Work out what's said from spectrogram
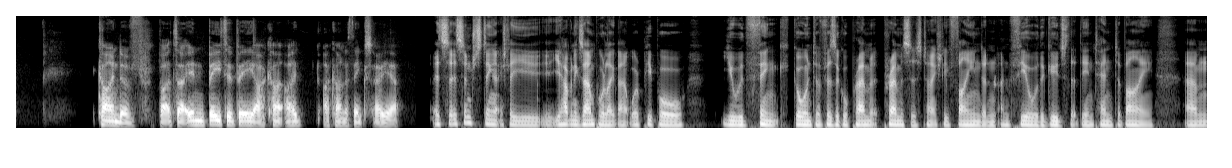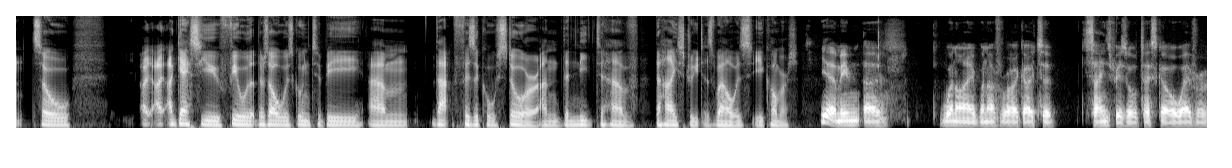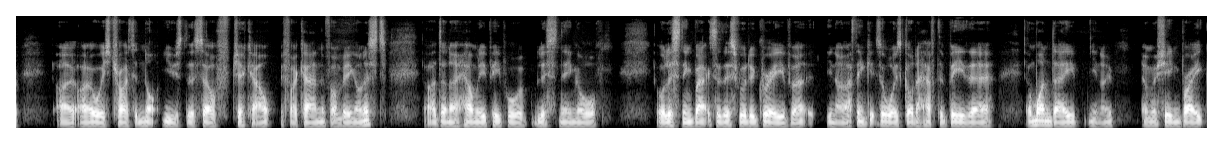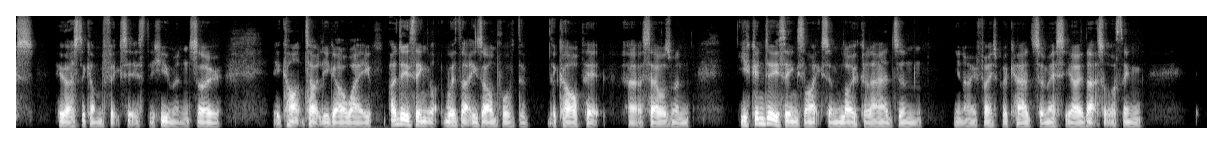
kind of, but uh, in B two B, I kind I I kind of think so. Yeah, it's it's interesting actually. You, you have an example like that where people you would think go into physical prem- premises to actually find and, and feel the goods that they intend to buy. Um, so I, I, guess you feel that there's always going to be um, that physical store and the need to have the high street as well as e-commerce. Yeah, I mean, uh, when I whenever I go to Sainsbury's or Tesco or wherever, I, I always try to not use the self checkout if I can. If I'm being honest, I don't know how many people listening or or listening back to this would agree, but you know, I think it's always got to have to be there. And one day, you know, a machine breaks. Who has to come and fix it? It's the human. So it can't totally go away. I do think with that example of the the carpet uh, salesman, you can do things like some local ads and you know Facebook ads, some SEO, that sort of thing.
